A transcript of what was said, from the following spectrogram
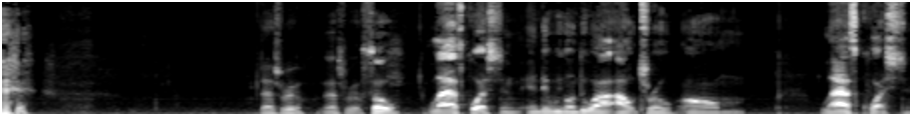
That's real. That's real. So, last question, and then we're gonna do our outro. Um, last question.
